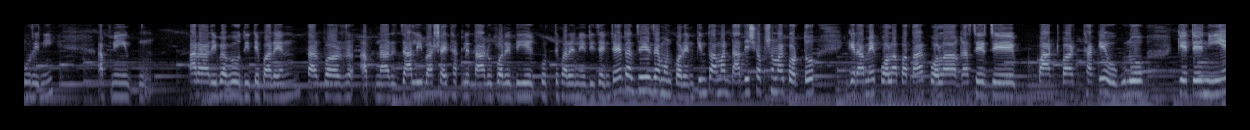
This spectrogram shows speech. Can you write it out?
করিনি। আপনি উম, আড়াআড়িভাবেও দিতে পারেন। তারপর আপনার জালি বাসায় থাকলে তার উপরে দিয়ে করতে পারেন এই ডিজাইনটা। এটা যে যেমন করেন। কিন্তু আমার দাদি সবসময় করতো গ্রামে কলা পাতা কলা গাছের যে পাট পাট থাকে ওগুলো কেটে নিয়ে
